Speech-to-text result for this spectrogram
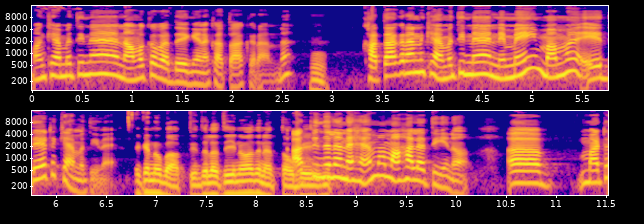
මං කැමති නෑ නවක වදය ගැන කතා කරන්න. කතා කරන්න කැමති නෑ නෙමෙයි මම ඒ දේට කැමති නෑ. ඒක නොබ අත්විඳලා තියෙනවද නැත්නම් ඔබේ අත්ඉඳල නැහැ මම අහලා තියෙනවා. මට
